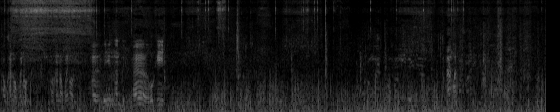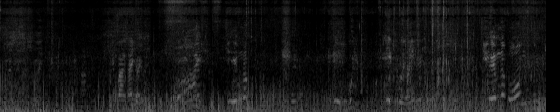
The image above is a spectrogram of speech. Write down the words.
เอาคันออกไปโน่นเอาคันออกไปโน่นเออไปยืนนั่นไปเออโอเคอะมัน ยังบางไซส์ใหญ่ไหมทีเอ็มครับนี่อุ้ยเอ๊ะรวยวันนี้ทีเอ็มครับผมให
